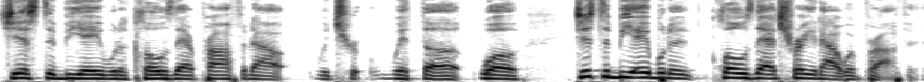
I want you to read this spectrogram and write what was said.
just to be able to close that profit out with with uh well just to be able to close that trade out with profit.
